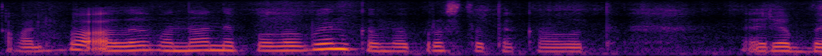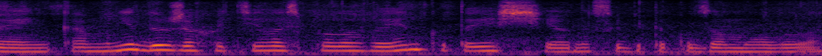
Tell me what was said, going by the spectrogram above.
Альба, але вона не половинками, просто така от рябенька. Мені дуже хотілося половинку, то я ще одну собі таку замовила.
